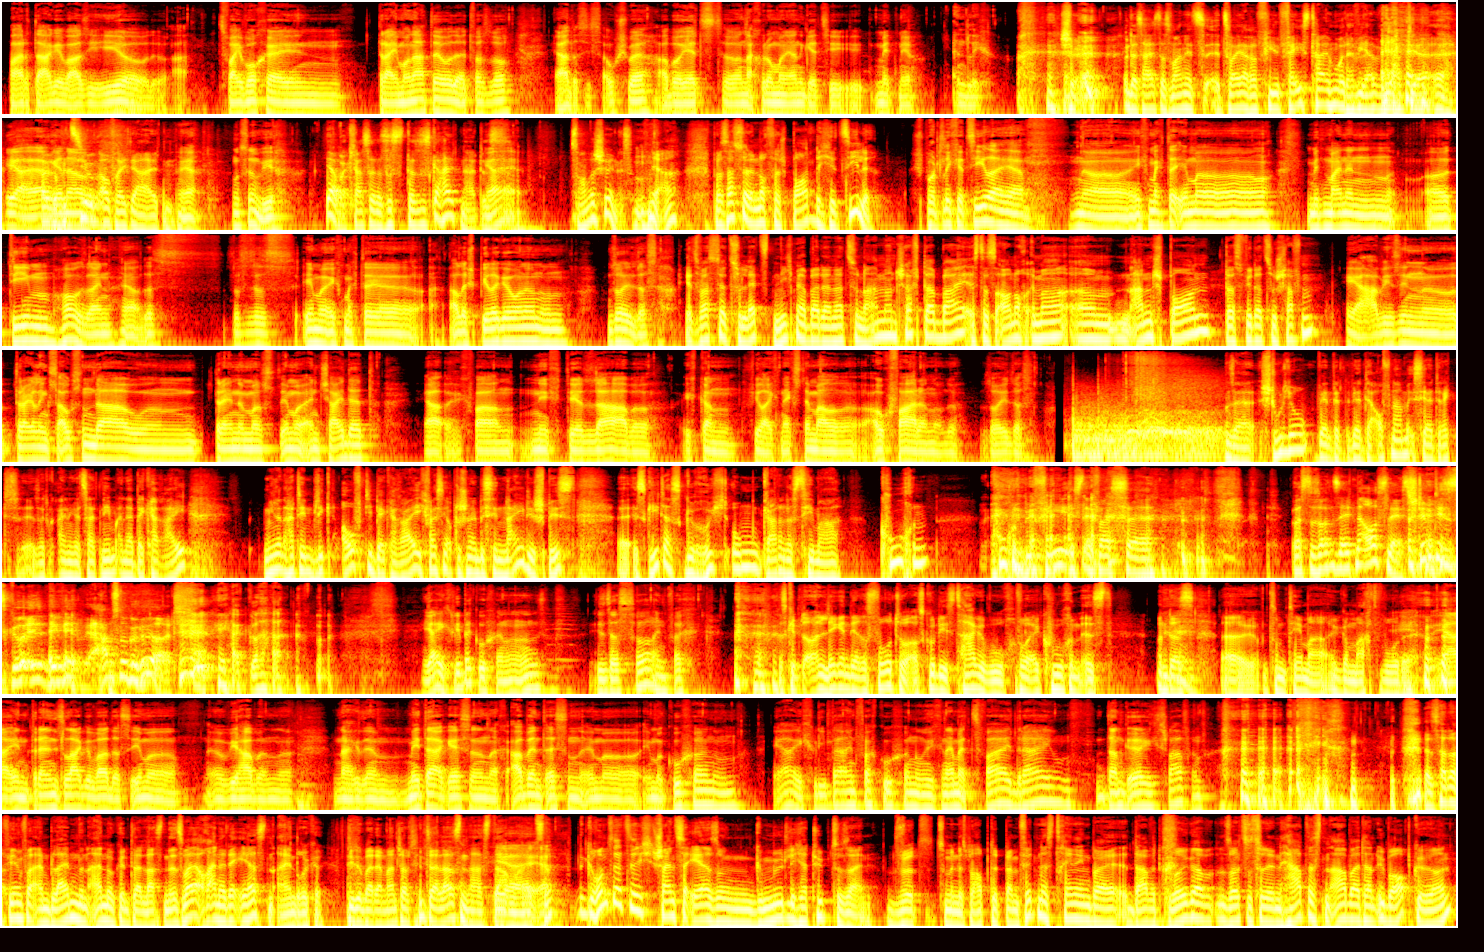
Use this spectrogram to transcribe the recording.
paar Tage war sie hier oder ah, zwei Wochen in drei Monate oder etwas so. Ja, das ist auch schwer. Aber jetzt äh, nach Rumänien geht sie mit mir. Endlich. Schön. Und das heißt, das waren jetzt äh, zwei Jahre viel FaceTime oder wie, wie habt ihr äh, Ja, ja, eure genau. Beziehung aufrechterhalten? Ja, müssen wir. Ja, aber klasse, dass es, dass es gehalten hat. Das, Ja, ja. das ist noch was Schönes. Ja. Was hast du denn noch für sportliche Ziele? Sportliche Ziele, ja. Na, ich möchte immer mit meinem äh, Team hoch sein. Ja, das, das ist das immer. Ich möchte alle Spiele gewinnen und so ist das. Jetzt warst du ja zuletzt nicht mehr bei der Nationalmannschaft dabei. Ist das auch noch immer ähm, ein Ansporn, das wieder zu schaffen? Ja, wir sind äh, drei links außen da und Trainer muss immer entscheiden. Ja, ich war nicht jetzt da, aber ich kann vielleicht nächstes Mal auch fahren oder so ist das. Unser Studio während der, während der Aufnahme ist ja direkt äh, seit einiger Zeit neben einer Bäckerei. Milan hat den Blick auf die Bäckerei. Ich weiß nicht, ob du schon ein bisschen neidisch bist. Äh, Es geht das Gerücht um, gerade das Thema Kuchen. Kuchenbuffet ist etwas, äh, was du sonst selten auslässt. Stimmt dieses, Ge wir, wir haben es nur gehört. Ja, klar. Ja, ich liebe Kuchen. Ist das so einfach? Es gibt auch ein legendäres Foto aus Goodies Tagebuch, wo er Kuchen isst und das äh, zum Thema gemacht wurde. Ja, in Trainingslager war das immer, äh, wir haben äh, nach dem Mittagessen, nach Abendessen immer, immer Kuchen und ja, ich liebe einfach Kuchen und ich nehme zwei, drei und dann gehe ich schlafen. Es hat auf jeden Fall einen bleibenden Eindruck hinterlassen. Es war ja auch einer der ersten Eindrücke, die du bei der Mannschaft hinterlassen hast damals. Ja, ja. Ne? Grundsätzlich scheinst du eher so ein gemütlicher Typ zu sein. Wird zumindest behauptet. Beim Fitnesstraining bei David Gröger sollst du zu den härtesten Arbeitern überhaupt gehören.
